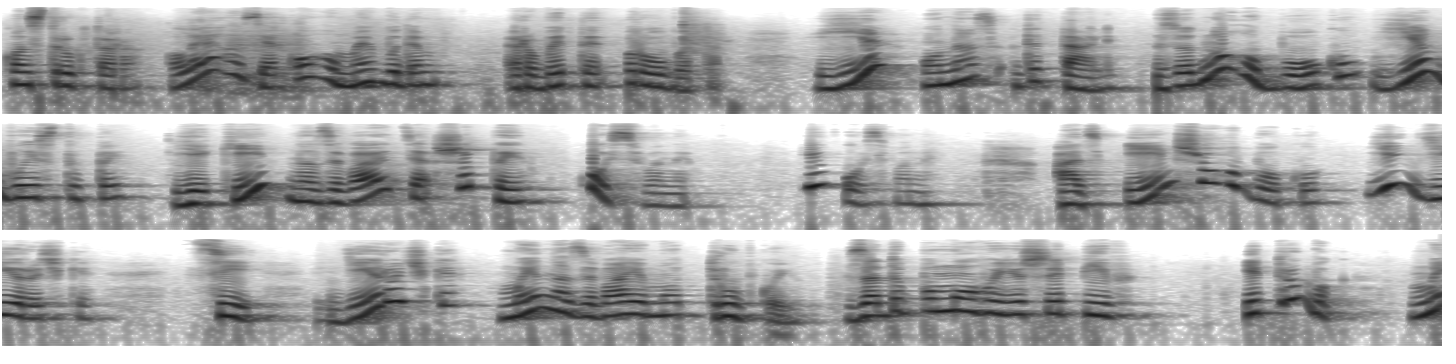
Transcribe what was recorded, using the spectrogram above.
конструктора Лего, з якого ми будемо робити робота. Є у нас деталі. З одного боку є виступи, які називаються шипи. Ось вони. І ось вони. А з іншого боку є дірочки. Ці дірочки ми називаємо трубкою. За допомогою шипів і трубок ми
